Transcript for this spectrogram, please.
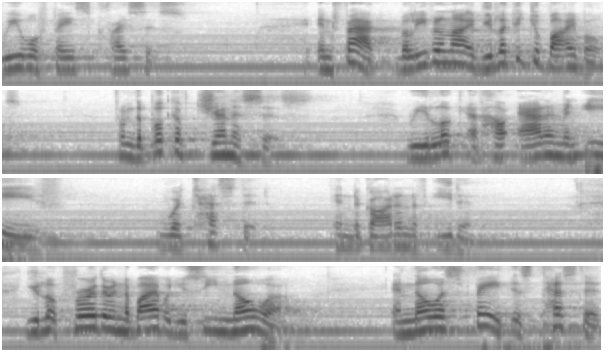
We will face crisis. In fact, believe it or not, if you look at your Bibles, from the book of Genesis, we look at how Adam and Eve were tested in the Garden of Eden. You look further in the Bible, you see Noah, and Noah's faith is tested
